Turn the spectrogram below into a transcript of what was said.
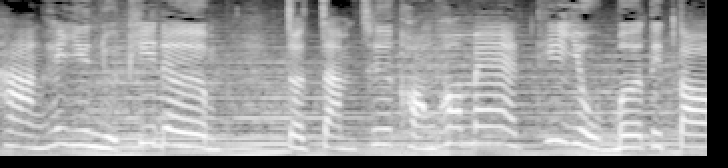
ทางให้ยืนอยู่ที่เดิม จดจำชื่อของพ่อแม่ที่อยู่เบอร์ติดต่อ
